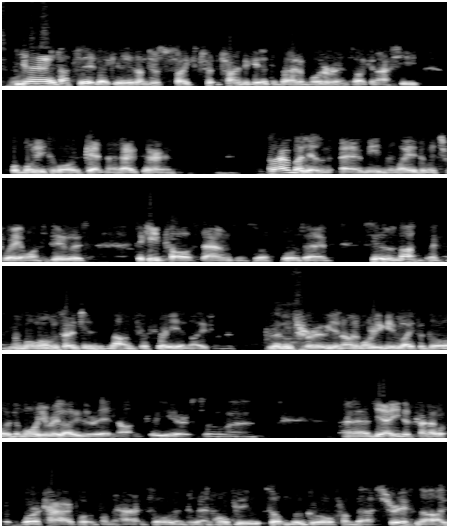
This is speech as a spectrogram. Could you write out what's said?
towards. Yeah, that's it. Like it is. I'm just like tr- trying to get it to bread and butter in, so I can actually put money towards getting it out there. But I have my little uh, means and ways in which way I want to do it to keep costs down and stuff. But um, still, not like my mum always said, Jesus, nothing for free in life, and it's really true. You know, the more you give life a go, the more you realise you're in nothing for years. So. Uh, uh, yeah, you just kind of work hard, put, put my heart and soul into it, and hopefully something will grow from that. Sure, if not,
